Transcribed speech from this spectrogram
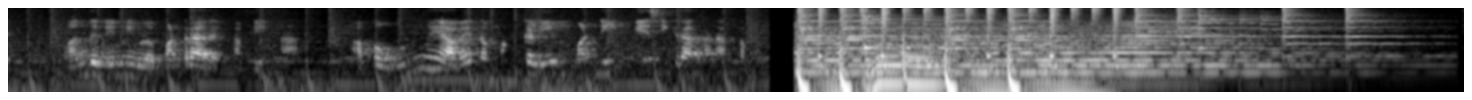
வந்து நின்று இவ்வளோ பண்ணுறாரு அப்படின்னா அப்போ உண்மையாவே இந்த மக்களையும் மண்ணையும் நேசிக்கிறாங்கன்னு அர்த்தம்.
